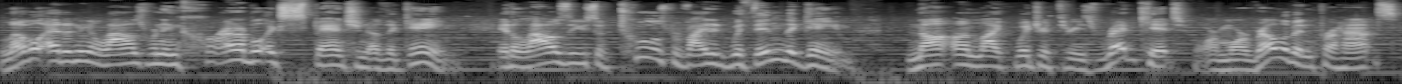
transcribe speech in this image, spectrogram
Level editing allows for an incredible expansion of the game. It allows the use of tools provided within the game, not unlike Witcher 3's Red Kit, or more relevant perhaps,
